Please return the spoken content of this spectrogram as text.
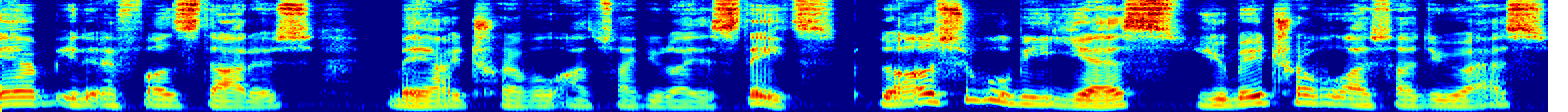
am in F1 status. May I travel outside the United States? The answer will be yes. You may travel outside the US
